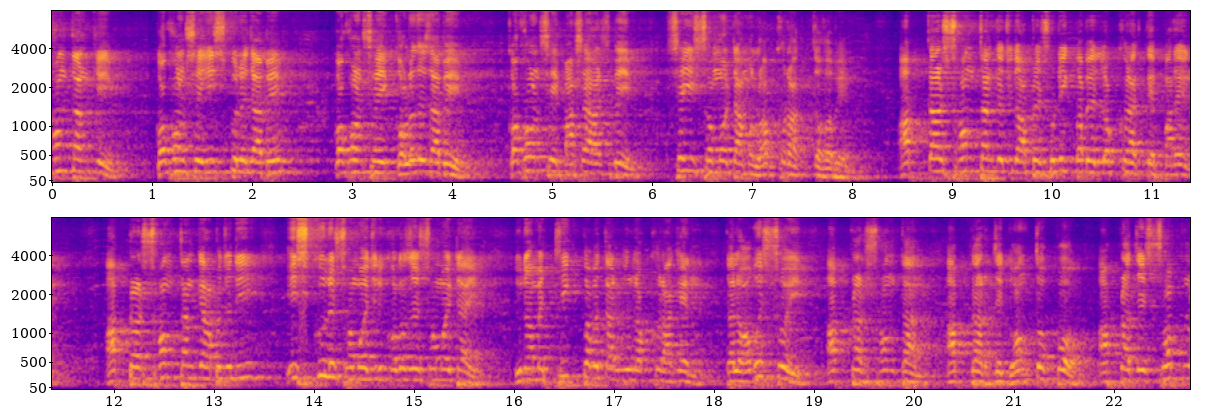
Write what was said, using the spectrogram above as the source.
সন্তানকে কখন সে স্কুলে যাবে, কখন সেই কলেজে যাবে, কখন সেই বাসায় আসবে, সেই সময়টা আমার লক্ষ্য রাখতে হবে। আপনার সন্তানকে যদি আপনি সঠিকভাবে লক্ষ্য রাখতে পারেন, আপনার সন্তানকে আপনি যদি স্কুলের সময়, যদি কলেজের সময়টাই যদি আপনি ঠিকভাবে তার লক্ষ্য রাখেন, তাহলে অবশ্যই আপনার সন্তান, আপনার যে গন্তব্য, আপনার যে স্বপ্ন,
